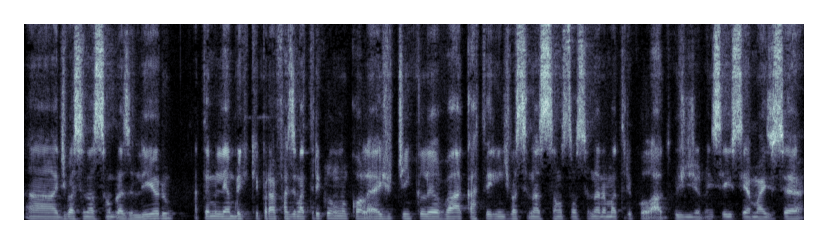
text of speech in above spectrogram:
uh, de vacinação brasileiro. Até me lembro que para fazer matrícula no colégio tinha que levar a carteirinha de vacinação, senão você não era matriculado. Hoje em dia, nem sei se é mais, isso é,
